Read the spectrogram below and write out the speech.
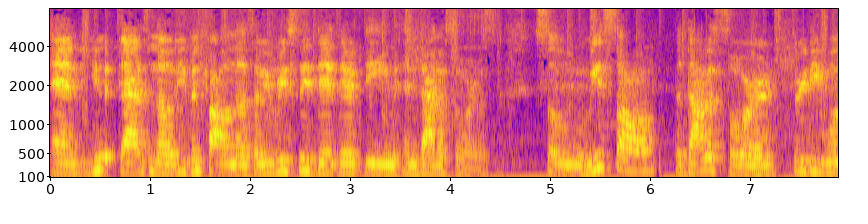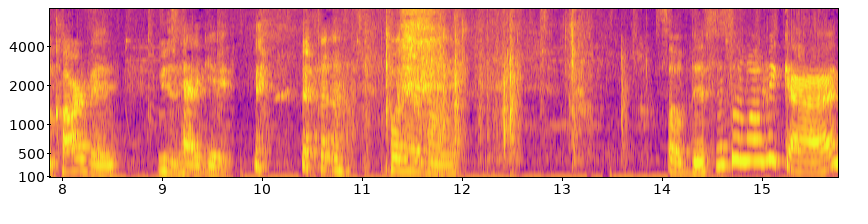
And you guys know, if you've been following us, that we recently did their theme in dinosaurs. So when we saw the dinosaur 3D wood carving, we just had to get it for their room. So this is the one we got.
